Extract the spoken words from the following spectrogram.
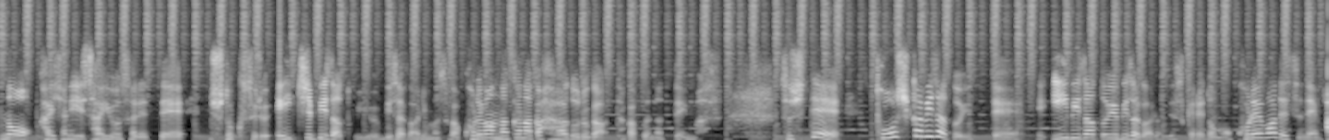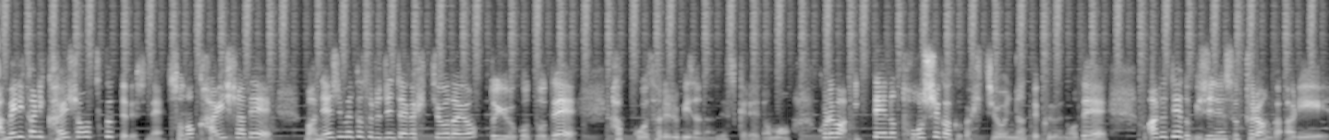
の会社に採用されて取得する H ビザというビザがありますが、これはなかなかハードルが高くなっています。そして、投資家ビザといって E ビザというビザがあるんですけれどもこれはですねアメリカに会社を作ってですねその会社でマネジメントする人材が必要だよということで発行されるビザなんですけれどもこれは一定の投資額が必要になってくるのである程度ビジネスプランがあり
